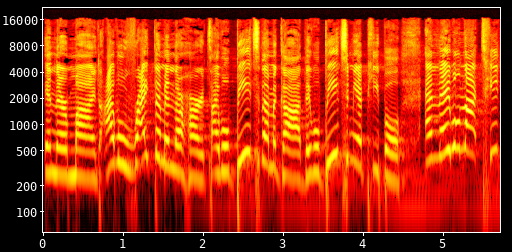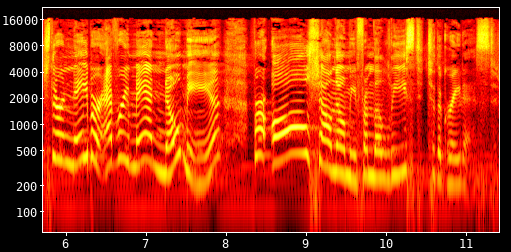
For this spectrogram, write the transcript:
in their mind. I will write them in their hearts. I will be to them a God. They will be to me a people, and they will not teach their neighbor, every man know me, for all shall know me from the least to the greatest.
